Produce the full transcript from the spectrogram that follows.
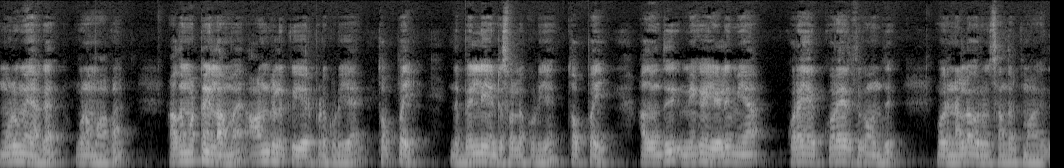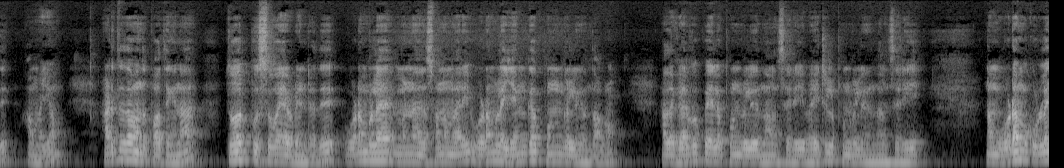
முழுமையாக குணமாகும். அது மட்டும் இல்லாமல் ஆண்களுக்கு ஏற்படக்கூடிய தொப்பை இந்த பெல்லி என்று சொல்லக்கூடிய தொப்பை அது வந்து மிக எளிமையாக குறைய குறையறதுக்கும் வந்து ஒரு நல்ல ஒரு சந்தர்ப்பமாக இது அமையும். அடுத்ததாக வந்து பார்த்திங்கன்னா தோற்பு சுவை அப்படின்றது. உடம்புல முன்ன சொன்ன மாதிரி உடம்புல எங்கே புண்கள் இருந்தாலும் அது கர்ப்பப்பையில் புண்கள் இருந்தாலும் சரி வயிற்றில் புண்கள் இருந்தாலும் சரி நம்ம உடம்புக்குள்ளே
